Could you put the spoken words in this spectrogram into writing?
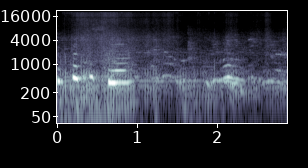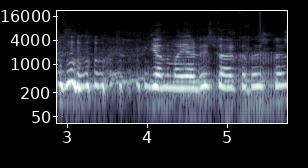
Çok tatlısın. Yanıma yerleşti arkadaşlar.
